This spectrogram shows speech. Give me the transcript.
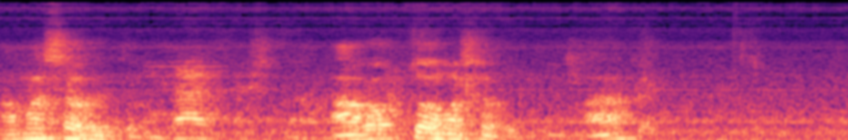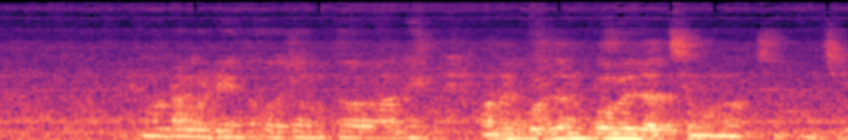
আমাশা হতো আর রক্ত আমাশা হতো আর? মোটামুটি ওজন তো অনেক অনেক ওজন কমে যাচ্ছে মনে হচ্ছে। জি।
